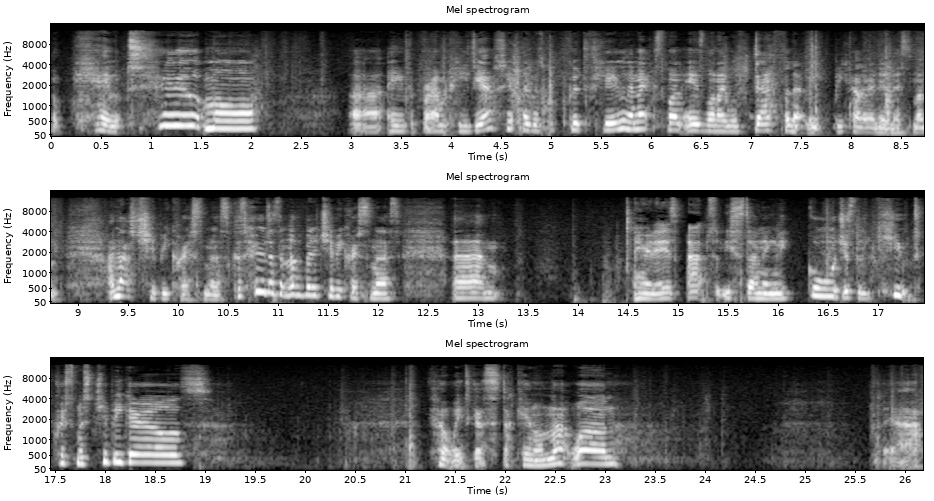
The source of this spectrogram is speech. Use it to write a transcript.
Okay, we've got two more uh, Ava Brown PDFs. Yep, there was a good few. The next one is one I will definitely be colouring in this month. And that's Chibi Christmas. Because who doesn't love a bit of Chibi Christmas? Um, here it is, absolutely stunningly, gorgeously cute Christmas chibi girls. Can't wait to get stuck in on that one. Yeah,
